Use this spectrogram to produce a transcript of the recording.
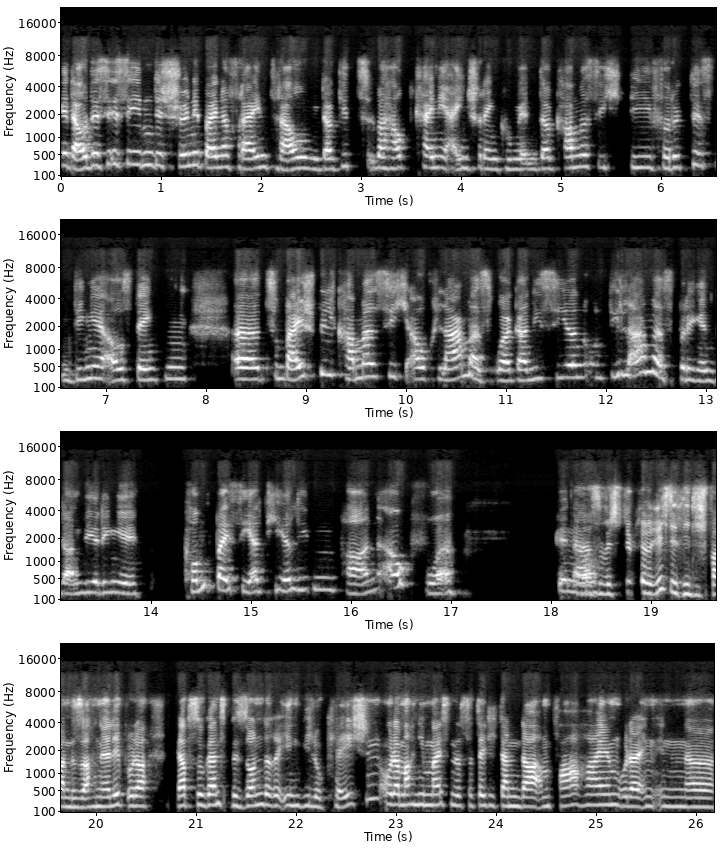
Genau, das ist eben das Schöne bei einer freien Trauung. Da gibt's überhaupt keine Einschränkungen. Da kann man sich die verrücktesten Dinge ausdenken. Äh, zum Beispiel kann man sich auch Lamas organisieren und die Lamas bringen dann die Ringe. Kommt bei sehr tierlieben Paaren auch vor. Genau. Ja, hast du bestimmt schon richtig, richtig spannende Sachen erlebt. Oder gab es so ganz besondere irgendwie Location? Oder machen die meisten das tatsächlich dann da am Pfarrheim oder in, in äh,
